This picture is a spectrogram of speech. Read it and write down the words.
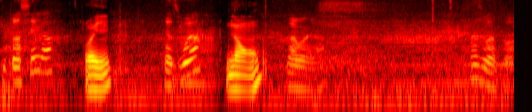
Tu pincé là? Oui. Ça se voit? Non. Bah voilà. Ça se voit pas.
